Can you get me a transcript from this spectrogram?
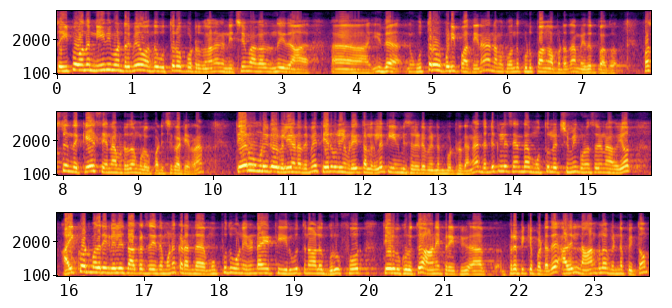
ஸோ இப்போ வந்து நீதிமன்றமே வந்து உத்தரவு போட்டிருக்கனால நிச்சயமாக வந்து இது இதை உத்தரவுப்படி பார்த்தீங்கன்னா நமக்கு வந்து கொடுப்பாங்க அப்படின்றத நம்ம எதிர்பார்க்குறோம். ஃபர்ஸ்ட் இந்த கேஸ் என்ன பண்ணுறதை உங்களுக்கு படித்து காட்டிடுறேன். தேர்வு முடிவுகள் வெளியானதுமே தேர்வுகளின் விடைத்தாள்களை டிஎன்பி வெளியிட வேண்டும் போட்டிருக்காங்க. திண்டுக்கலை சேர்ந்த முத்துலட்சுமி குணசேகரன் ஆகியோர் ஹைகோர்ட் மதுரைகளில் தாக்கல் செய்த மனு கடந்த முப்பது ஒன்று இரண்டாயிரத்தி இருபத்தி நாலு குரூப் ஃபோர் தேர்வு குறித்து ஆணை பிறப்பி பிறப்பிக்கப்பட்டது. அதில் நாங்களும் விண்ணப்பித்தோம்.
